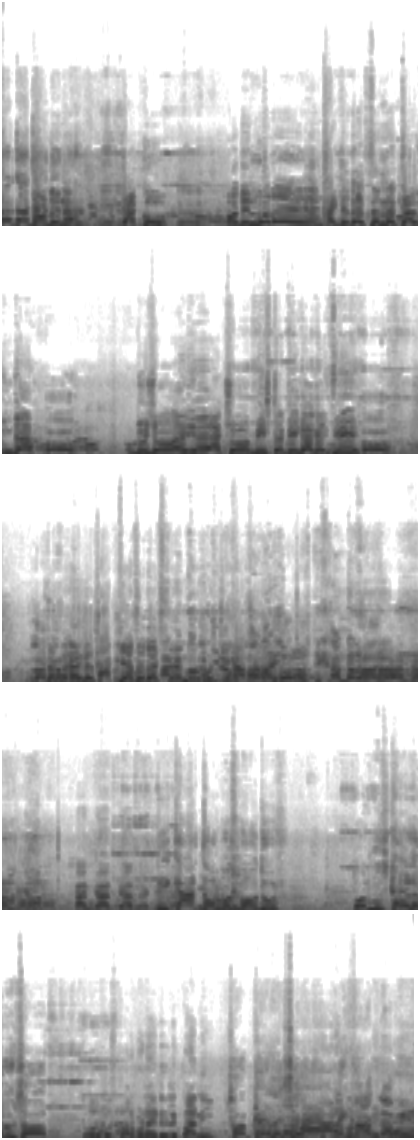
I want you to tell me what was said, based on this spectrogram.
দাও দর দেন না। কাকু ওদিন বলে খাইতে যাচ্ছেন না কাউন্ডা দুইশো এই একশো বিশটা টিকা খাইছি। দেখছেন এই যে থাকি আছে দেখছেন? তরমুজটি খান না ভাই। খান খান খান আগে। টিকার তরমুজ বহুদূর তরমুজ খাই লেবো সব। তরমুজ পারব না এটা হলে পানি। সব খাই লেছে হ্যাঁ অনেক চোদ্দ কেজি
